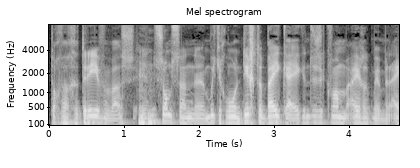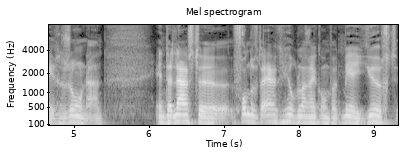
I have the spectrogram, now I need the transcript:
toch wel gedreven was. Mhm. En soms dan moet je gewoon dichterbij kijken. Dus ik kwam eigenlijk met mijn eigen zoon aan. En daarnaast vonden we het eigenlijk heel belangrijk om wat meer jeugd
